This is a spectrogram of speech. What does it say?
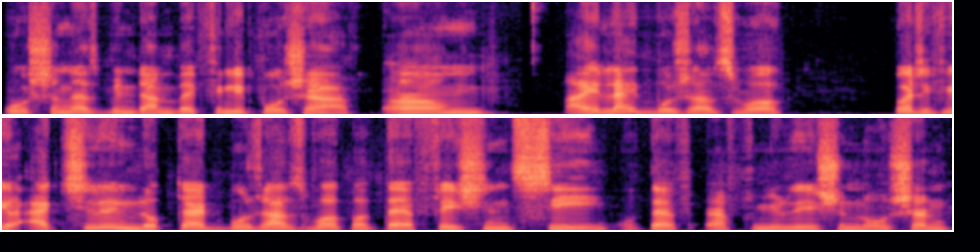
Ocean has been done by Philippe Beaujard. Um, I like Beaujard's work, but if you actually look at Beaujard's work of the Sea, of the Afro-Eurasian Ocean,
